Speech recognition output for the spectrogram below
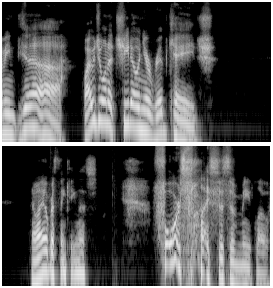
I mean, yeah. Why would you want a Cheeto in your rib cage? Am I overthinking this? Four slices of meatloaf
